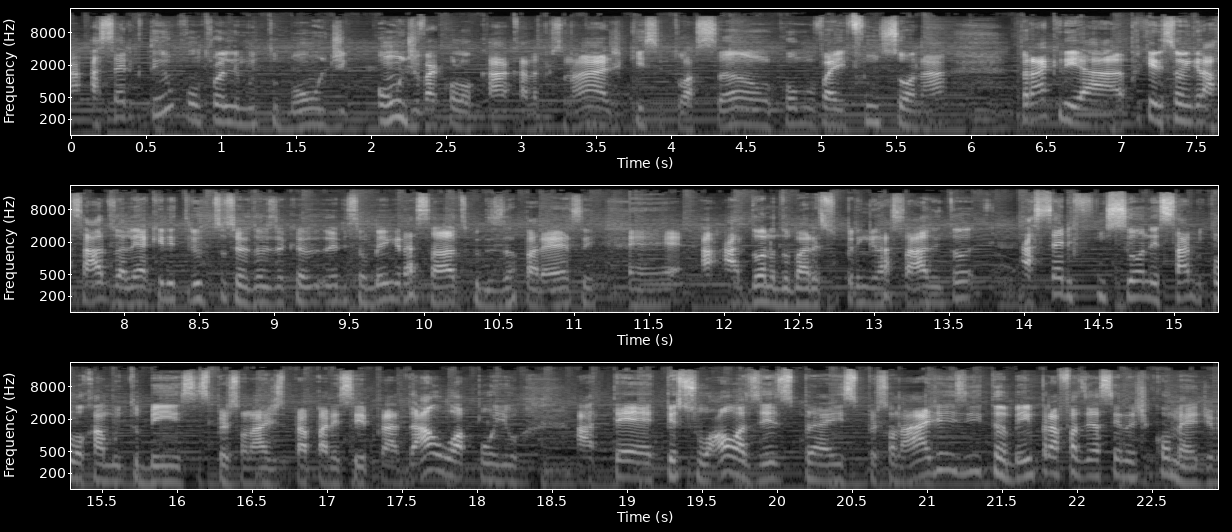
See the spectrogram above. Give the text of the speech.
a, a série tem um controle muito bom de onde vai colocar cada personagem, que situação, como vai funcionar para criar, porque eles são engraçados ali, aquele trio de torcedores, eles são bem engraçados quando eles aparecem. É, a, a, dona do bar é super engraçada, então a série funciona e sabe colocar muito bem esses personagens para aparecer, para dar o apoio até pessoal às vezes para esses personagens e também para fazer as cenas de comédia.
